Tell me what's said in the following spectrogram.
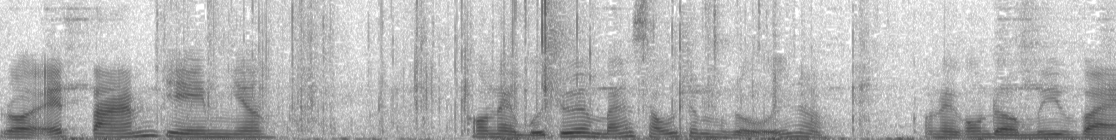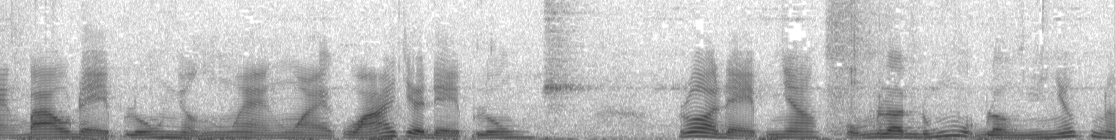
rồi S8 cho em nha. Con này bữa trước em bán 650 nè. Con này con đờ mi vàng, bao đẹp luôn, nhận hoàng ngoài quá trời đẹp luôn. Rất là đẹp nha, cũng lên đúng một lần duy nhất nè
